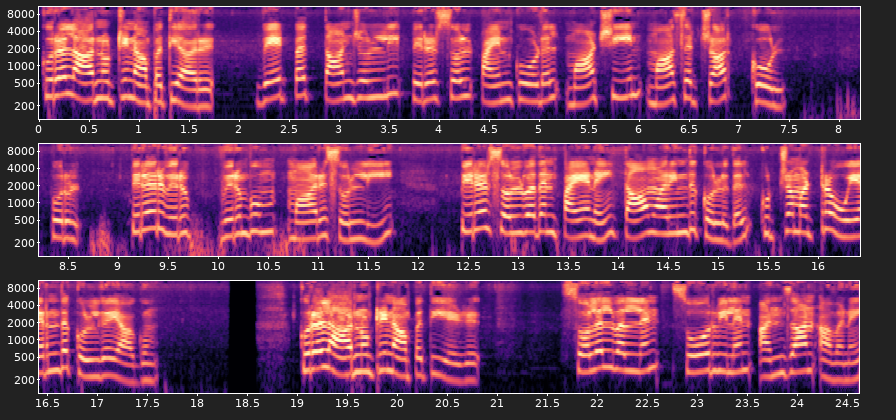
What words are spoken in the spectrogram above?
குரல் ஆறுநூற்றி நாற்பத்தி ஆறு வேட்பத் தாஞ்சொல்லி பிறர் சொல் பயன்கோடல் மாட்சியின் மாசற்றார் கோல். பொருள். பிறர் விரு விரும்புமாறு சொல்லி பிறர் சொல்வதன் பயனை தாம் அறிந்து கொள்ளுதல் குற்றமற்ற உயர்ந்த கொள்கையாகும். குறள் ஆறுநூற்றி நாற்பத்தி ஏழு சொலல்வல்லன் சோர்விலன் அஞ்சான் அவனை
